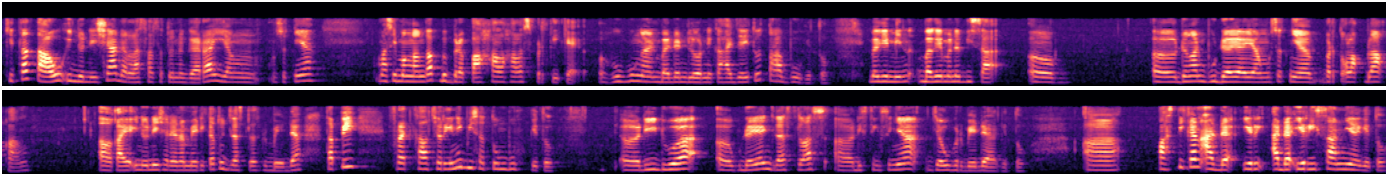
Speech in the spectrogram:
kita tahu Indonesia adalah salah satu negara yang maksudnya masih menganggap beberapa hal-hal seperti kayak hubungan badan di luar nikah aja itu tabu gitu. Bagaimana bagaimana bisa eh, eh, dengan budaya yang maksudnya bertolak belakang eh, kayak Indonesia dan Amerika tuh jelas-jelas berbeda, tapi frat culture ini bisa tumbuh gitu Eh, di dua eh, budaya yang jelas-jelas eh, distingsinya jauh berbeda gitu. Eh, pasti kan ada iri, ada irisannya gitu,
